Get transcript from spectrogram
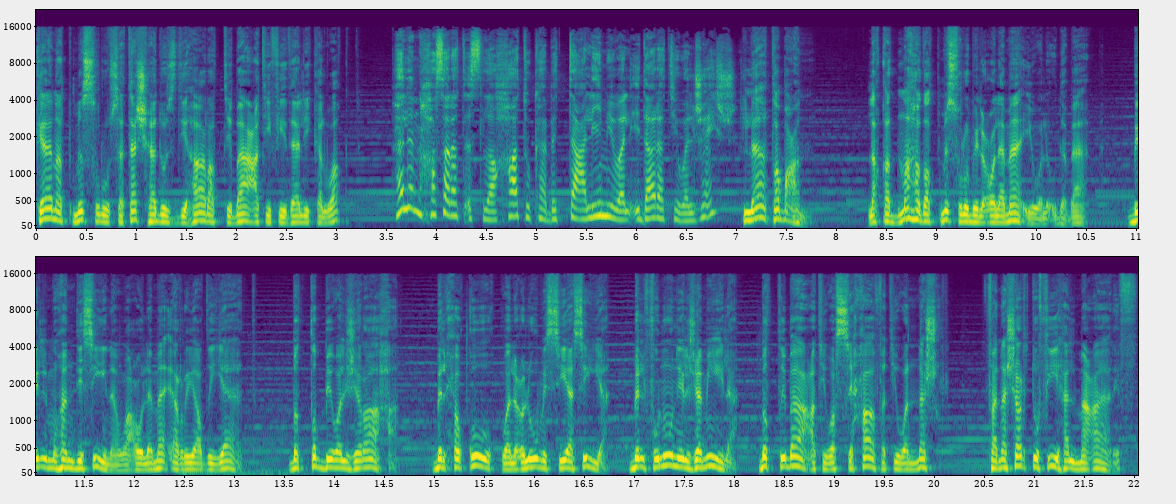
كانت مصر ستشهد ازدهار الطباعة في ذلك الوقت؟ هل انحصرت إصلاحاتك بالتعليم والإدارة والجيش؟ لا طبعا. لقد نهضت مصر بالعلماء والأدباء بالمهندسين وعلماء الرياضيات بالطب والجراحة بالحقوق والعلوم السياسية بالفنون الجميلة بالطباعة والصحافة والنشر. فنشرت فيها المعارف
